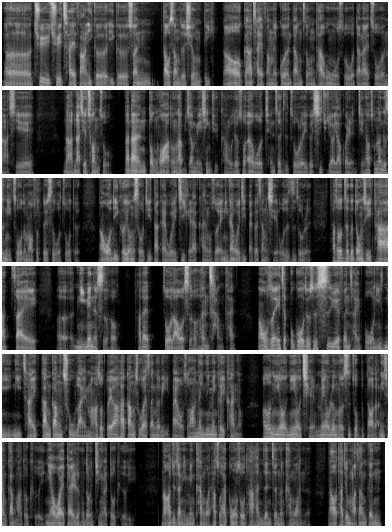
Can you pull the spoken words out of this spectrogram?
呃，去去采访一个一个算道上的兄弟，然后跟他采访的过程当中，他问我说，我大概做了哪些哪哪些创作？那当然，动画东西他比较没兴趣看。我就说，哎，我前阵子做了一个戏剧叫《妖怪人间》。他说那个是你做的吗？我说对，是我做的。然后我立刻用手机打开维基给他看。我说，哎，你看维基百科上写，我是制作人。他说这个东西他在呃里面的时候，他在坐牢的时候很常看。然后我说，哎，这不过就是四月份才播，你你你才刚刚出来嘛？他说对啊，他刚出来三个礼拜。我说啊，那你那边可以看哦。他说：“你有你有钱，没有任何事做不到的。你想干嘛都可以，你要外带任何东西进来都可以。”然后他就在里面看完，他说还跟我说他很认真的看完了，然后他就马上跟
